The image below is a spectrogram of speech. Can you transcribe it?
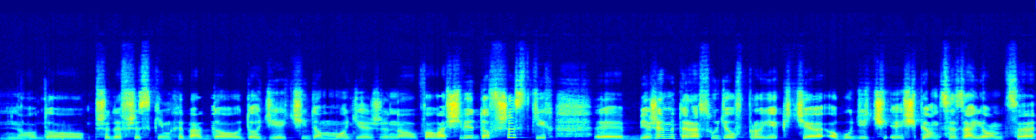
No, do, przede wszystkim chyba do, do dzieci, do młodzieży, no właściwie do wszystkich. E, Bierzemy teraz udział w projekcie Obudzić śpiące zające,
